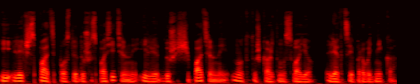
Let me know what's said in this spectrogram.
и лечь спать после душеспасительной или душещипательной, ну тут уж каждому свое, лекции проводника.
